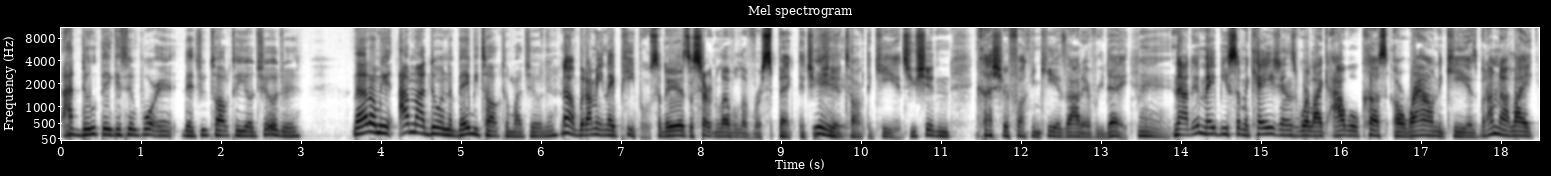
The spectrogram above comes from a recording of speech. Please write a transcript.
I do think it's important that you talk to your children Now I don't mean I'm not doing the baby talk to my children. No, but I mean they people, so there is a certain level of respect that you Yeah. should talk to kids. You shouldn't cuss your fucking kids out every day. Man. Now there may be some occasions where like I will cuss around the kids, but I'm not like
